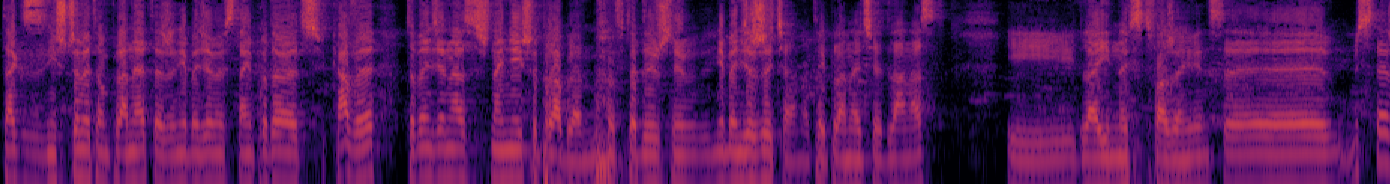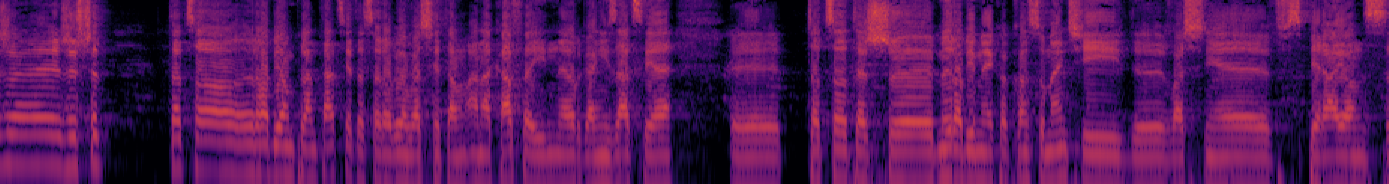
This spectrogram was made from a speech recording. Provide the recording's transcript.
tak zniszczymy tą planetę, że nie będziemy w stanie produkować kawy, to będzie nasz najmniejszy problem. Wtedy już nie, nie będzie życia na tej planecie dla nas i dla innych stworzeń, więc yy, myślę, że, że jeszcze to, co robią plantacje, to, co robią właśnie tam Anacafe i inne organizacje, y, to, co też y, my robimy jako konsumenci, właśnie wspierając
